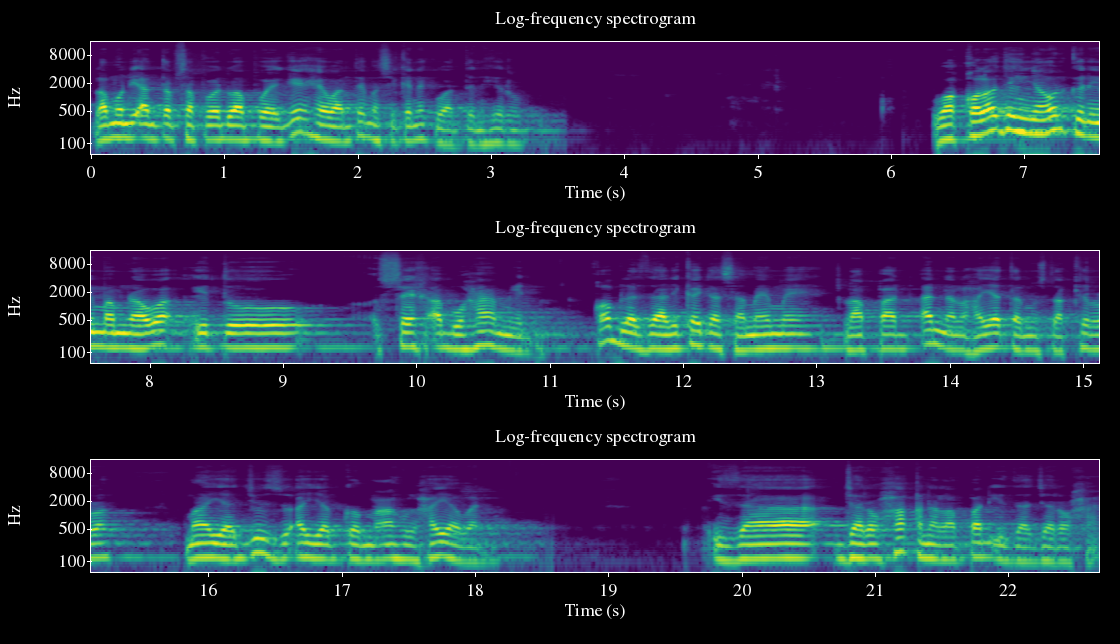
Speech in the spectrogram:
lamun diantep sapoe dua poe ge hewan teh masih kene kuatin hirup. Wakola jeung nyaur ke Imam Nawa itu Syekh Abu Hamid qabla zalika dan sameme lapad annal hayatal mustaqirrah ma yajuzu ayyabqa ma'ahul hayawan. Iza jaroha kana lapad iza jaroha.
